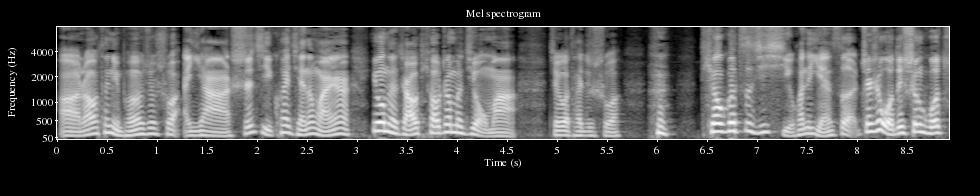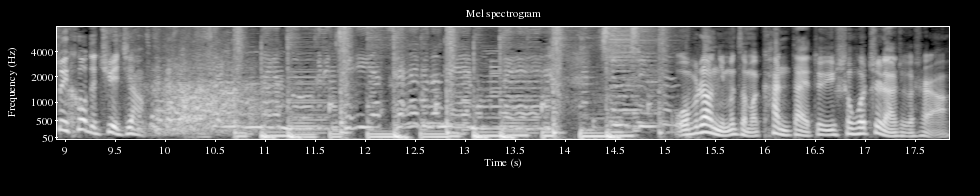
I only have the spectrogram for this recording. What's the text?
啊，然后他女朋友就说：“哎呀，十几块钱的玩意儿用得着挑这么久吗？”结果他就说：“哼。”挑个自己喜欢的颜色，这是我对生活最后的倔强。我不知道你们怎么看待对于生活质量这个事儿啊？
